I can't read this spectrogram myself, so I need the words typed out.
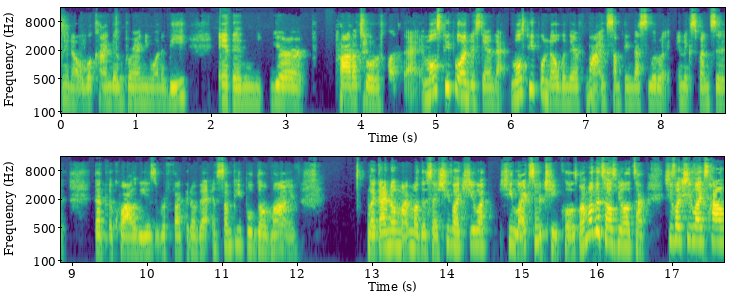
you know, what kind of brand you want to be. And then your products will reflect that. And most people understand that. Most people know when they're buying something that's a little inexpensive that the quality is reflected of that. And some people don't mind. Like I know my mother says she like she like she likes her cheap clothes. My mother tells me all the time. She's like she likes high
